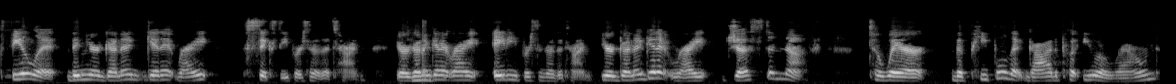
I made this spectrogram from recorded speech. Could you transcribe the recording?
feel it then you're to get it right 60% of the time. You're going to mm-hmm. get it right 80% of the time. You're to get it right just enough to where the people that God put you around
